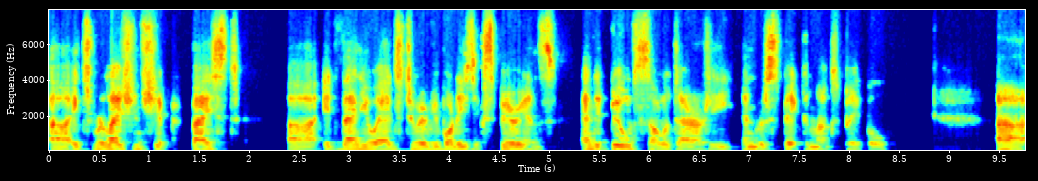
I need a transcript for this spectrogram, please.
uh, it's relationship based, uh, it value adds to everybody's experience, and it builds solidarity and respect amongst people. Uh,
